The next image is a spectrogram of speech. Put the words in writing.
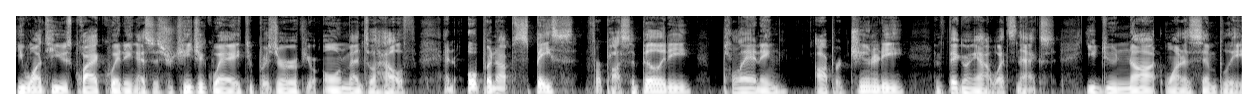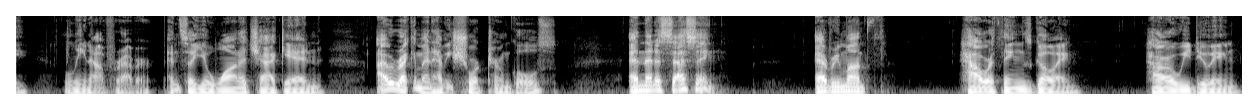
You want to use quiet quitting as a strategic way to preserve your own mental health and open up space for possibility, planning, opportunity, and figuring out what's next. You do not want to simply lean out forever. And so you want to check in. I would recommend having short term goals and then assessing every month how are things going? How are we doing?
